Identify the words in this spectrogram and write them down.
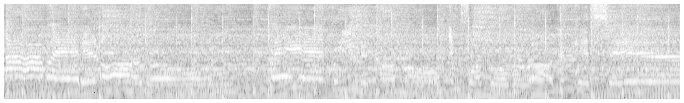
I waited all alone, praying for you to come home and fork over all your kisses.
